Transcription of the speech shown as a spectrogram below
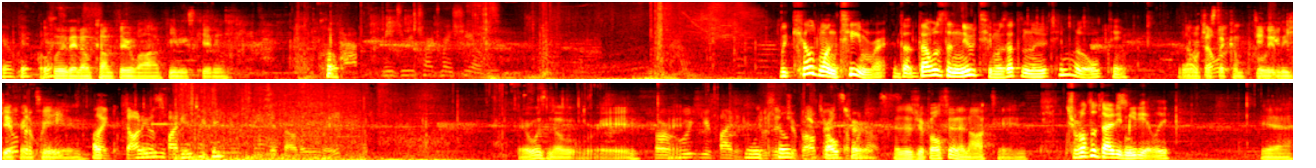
Okay, okay, okay. Hopefully they don't come through while I'm Phoenix kitting. Oh. Need to recharge my shields. We killed one team, right? That, that was the new team. Was that the new team or the old team? Well, No, just that a was- did you completely different team. Like, Donnie was Oh, fighting two okay. teams. Did you get the other wraith? There was no wraith. Or who are you fighting? We it was a killed Gibraltar, and someone Gibraltar. else. There's a Gibraltar and an Octane. Gibraltar died immediately. Yeah.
